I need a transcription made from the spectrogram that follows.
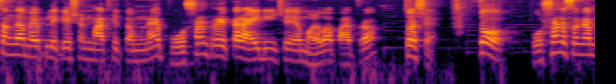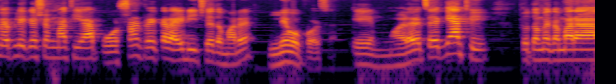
સંગમ એપ્લિકેશનમાંથી તમને પોષણ ટ્રેકર આઈડી છે એ મળવા પાત્ર થશે. તો પોષણ સંગમ એપ્લિકેશનમાંથી આ પોષણ ટ્રેકર આઈડી છે તમારે લેવો પડશે. એ મળે છે ક્યાંથી? તો તમે તમારા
